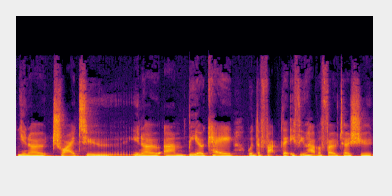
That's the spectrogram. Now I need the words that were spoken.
you know, try to, you know, um, be okay with the fact that if you have a photo shoot,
